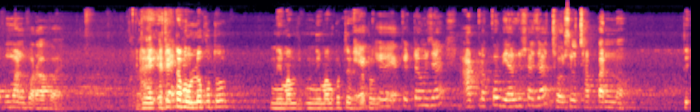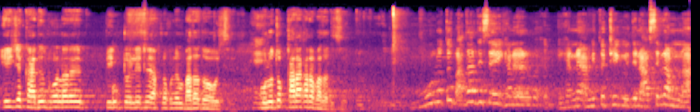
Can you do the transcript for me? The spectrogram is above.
অপমান করা হয়। এক একটা মূল্য কত নির্মাণ নির্মাণ করতে এক এক একটা অনুযায়ী আট লক্ষ বিয়াল্লিশ হাজার ছয়শো ছাপ্পান্ন। তো এই যে কার্ডের কর্নারে পিঙ্ক টয়লেটে আপনার বাধা দেওয়া হয়েছে হ্যাঁ। মূলত কারা কারা বাধা মূলত বাধা দিছে এখানে এখানে আমি তো ঠিক ওই দিন আসছিলাম না।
